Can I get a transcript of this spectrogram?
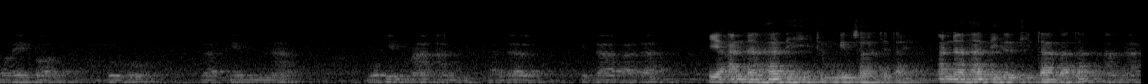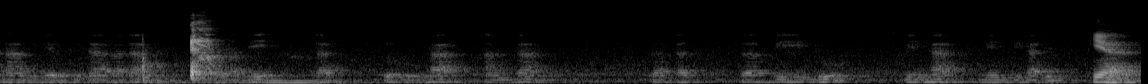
tariqah tuhu lakinna muhimma an hadal Ya anna hadhi itu mungkin salah cetak ya. Anna hadhil kitabata anna hadhil kita pada berarti taktubuha anta satastafidu minha min jihatin Ya.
